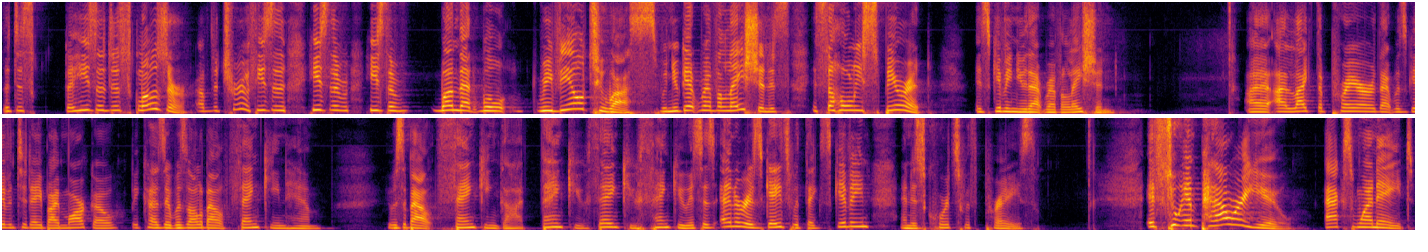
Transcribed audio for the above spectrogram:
The dis- the, he's a discloser of the truth. He's, a, he's, the, he's the one that will reveal to us. When you get revelation, it's, it's the Holy Spirit is giving you that revelation. I, I like the prayer that was given today by Marco because it was all about thanking him. It was about thanking God. Thank you, thank you, thank you. It says, enter his gates with thanksgiving and his courts with praise. It's to empower you. Acts 1 8.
